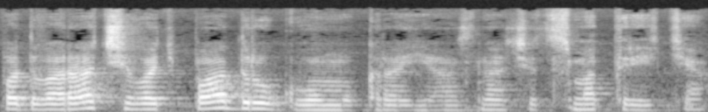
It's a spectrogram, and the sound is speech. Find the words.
подворачивать по другому края. Значит, смотрите.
